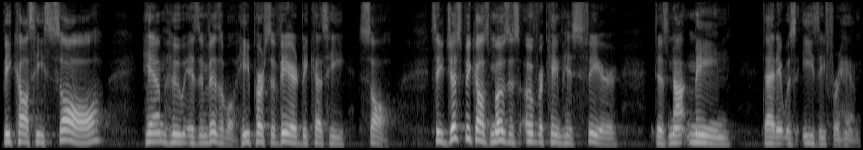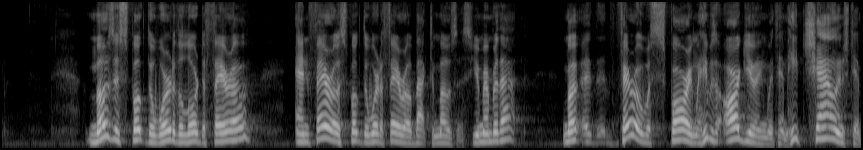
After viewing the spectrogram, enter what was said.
because he saw him who is invisible. He persevered because he saw. See, just because Moses overcame his fear does not mean that it was easy for him. Moses spoke the word of the Lord to Pharaoh, and Pharaoh spoke the word of Pharaoh back to Moses. You remember that? Uh, Pharaoh was sparring, when he was arguing with him. He challenged him.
